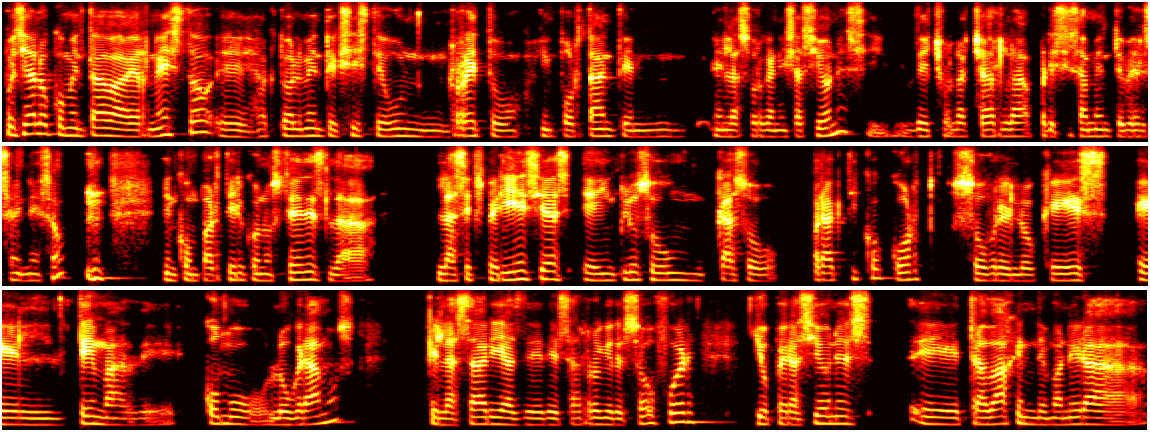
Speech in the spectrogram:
pues ya lo comentaba Ernesto, eh, actualmente existe un reto importante en, en, las organizaciones y de hecho la charla precisamente versa en eso, en compartir con ustedes la, las experiencias e incluso un caso práctico corto sobre lo que es el tema de cómo logramos que las áreas de desarrollo de software y operaciones eh, trabajen de manera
